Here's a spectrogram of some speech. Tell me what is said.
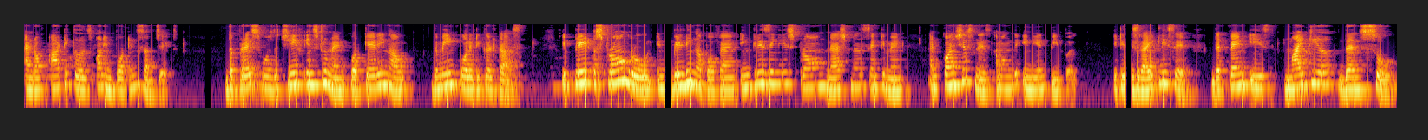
and of articles on important subjects. The press was the chief instrument for carrying out the main political task. It played a strong role in building up of an increasingly strong national sentiment and consciousness among the Indian people. It is rightly said that pen is mightier than sword.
